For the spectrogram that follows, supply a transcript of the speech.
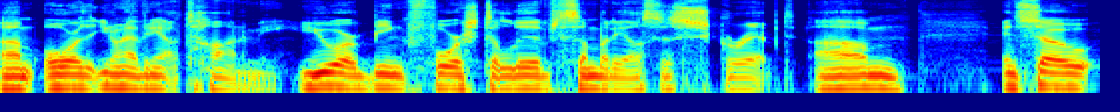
um, or that you don't have any autonomy. You are being forced to live somebody else's script. Um, and so,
